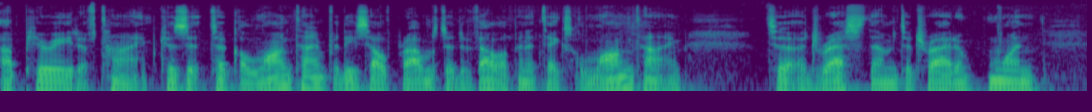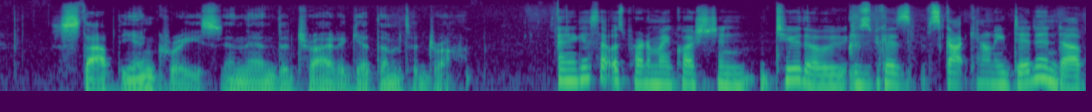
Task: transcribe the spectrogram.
a period of time because it took a long time for these health problems to develop and it takes a long time to address them to try to one stop the increase and then to try to get them to drop. And I guess that was part of my question too, though, is because Scott County did end up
